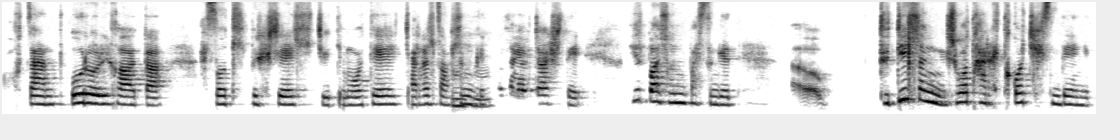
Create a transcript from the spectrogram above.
хугацаанд өөр өөрийнхөө одоо асуудал бэрхшээл ч гэдэг юм уу те жаргал зовлон гэдэг тулаа явж байгаа штеп. Тэр болгоно бас ингээд э, төдийлөн шууд харагдахгүй ч гэсэндээ ингээд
